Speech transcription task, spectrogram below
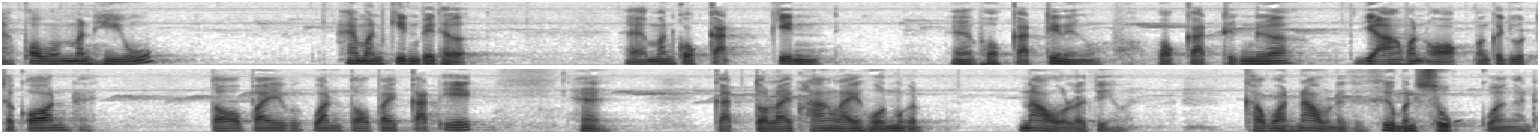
นะเพราะว่ามันหิว ให้มันกินไปเถอะมันก็กัดกิน พอกัดที่หนึ่งพอกัดถึงเนื้อยางมันออกมันก็หยุดสะก้อน ต่อไปวันต่อไปกัดเอกกัดต่อหลายครั้งหลายหนมันก็เน่าแล้วสิคำว่าเน่าเนี่ยคือมันสุกกว่างั้น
